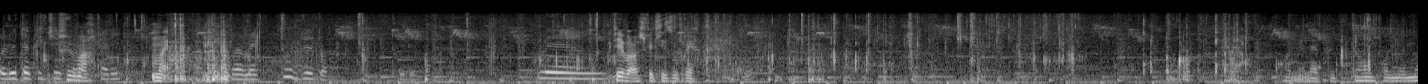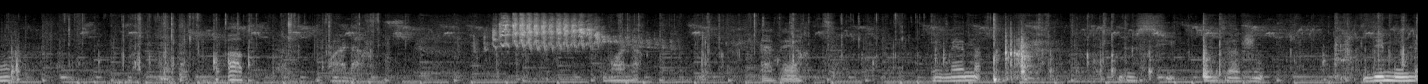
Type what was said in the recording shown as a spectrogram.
Le tapis de Je installer. Ouais. On va mettre tout dedans. Tout dedans. Mais... euh, Viens voir, je vais te les ouvrir. Alors, on remet la peu dedans pour le moment. Hop, voilà. Voilà. Verte. Et même dessus, nous avons des moules.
